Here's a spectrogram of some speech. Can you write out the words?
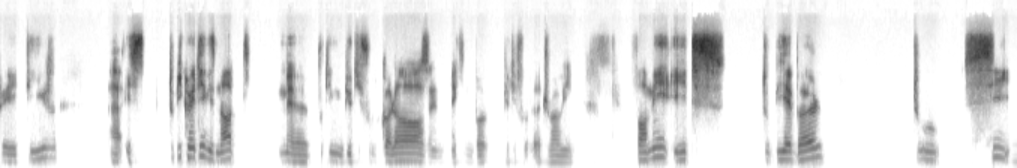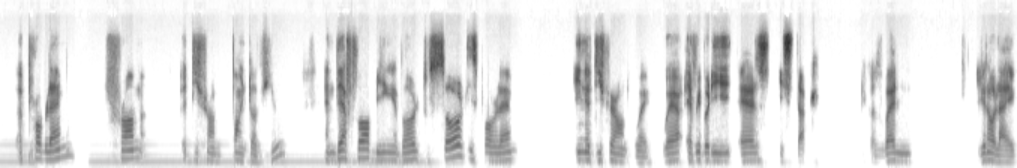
creative, uh, it's to be creative is not uh, putting beautiful colors and making beautiful uh, drawing. For me, it's to be able to see a problem from a different point of view and therefore being able to solve this problem in a different way where everybody else is stuck because when you know like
